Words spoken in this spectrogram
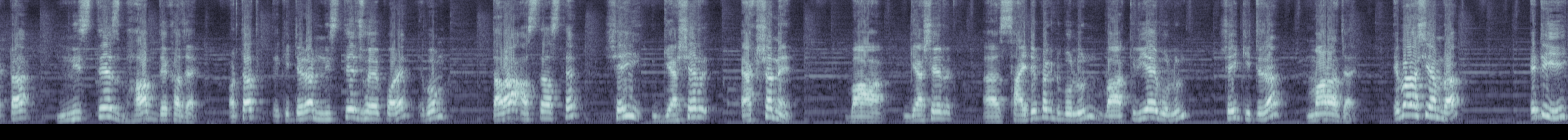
একটা নিস্তেজ ভাব দেখা যায়। অর্থাৎ কীটেরা নিস্তেজ হয়ে পড়ে এবং তারা আস্তে আস্তে সেই গ্যাসের অ্যাকশানে বা গ্যাসের সাইড এফেক্ট বলুন বা ক্রিয়ায় বলুন, সেই কীটেরা মারা যায়। এবার আসি আমরা এটি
